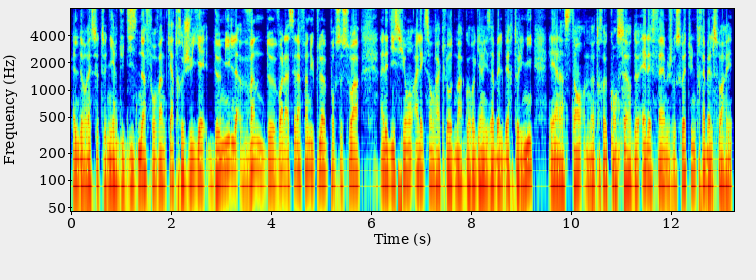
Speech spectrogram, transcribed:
Elle devrait se tenir du 19 au 24 juillet 2022. Voilà, c'est la fin du club pour ce soir. À l'édition, Alexandra Claude, Margot Reguin, Isabelle Bertolini et à l'instant, notre consoeur de LFM. Je vous souhaite une très belle soirée.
